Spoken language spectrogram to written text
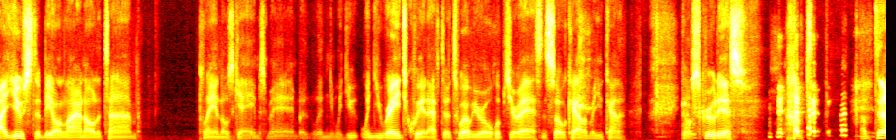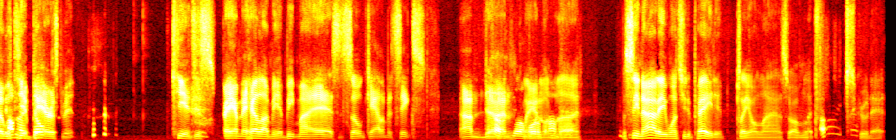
I used to be online all the time playing those games, man. But when you when you when you rage quit after a twelve year old whoops your ass in Soul Calibur, you kind of go screw this. I'm, t- I'm done with I'm the an adult. embarrassment. Kids just spam the hell out of me and beat my ass in Soul Calibur six. I'm done you're playing online. But see now they want you to pay to play online, so I'm like, Oh, screw that.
